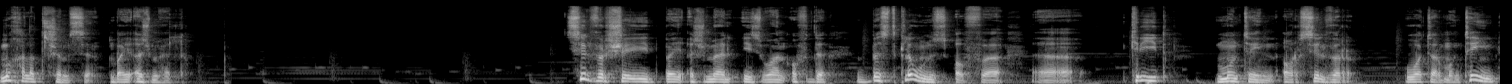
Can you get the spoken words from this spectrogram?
مخلط شمس by أجمل Silver Shade by Ajmal is one of the best clones of uh, uh, Creed Mountain or Silver Water Mountain.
